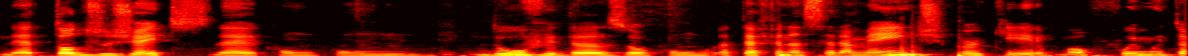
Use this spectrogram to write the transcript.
né, todos os jeitos, né, com, com dúvidas ou com, até financeiramente, porque eu fui muito,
